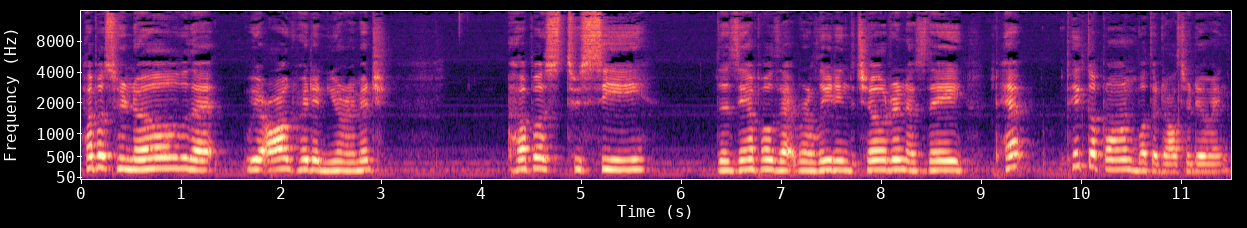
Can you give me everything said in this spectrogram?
Help us to know that we are all created in your image. Help us to see the example that we're leading the children as they pe- pick up on what the adults are doing.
